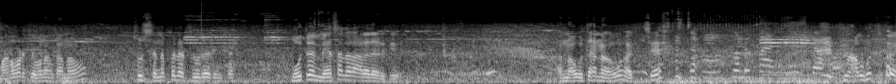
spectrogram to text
మనవాడికి ఇవ్వనంటున్నావు? చూడు చిన్నపిల్లడు చూడాడు ఇంకా. మూత మేసాలు రాలేదు ఆడికి. నవ్వుతా నవ్వు వచ్చే. నవ్వుతావు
